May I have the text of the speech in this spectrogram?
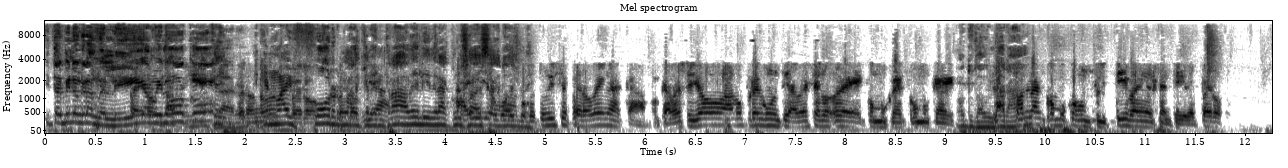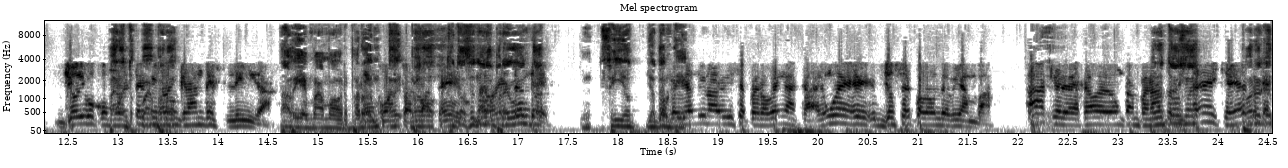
Y terminó en Grandes Ligas, mi loco. Es que, Pero es que no hay pero- forma pero de que la entrada de Eddie de la Cruz sea ahí yo voy, porque tú dices, pero ven acá, porque a veces yo hago preguntas y a veces lo- eh, como que como que estás las vulnerable. tornan como conflictivas en el sentido, pero yo digo como él terminó en grandes ligas. Está bien, mi amor. Pero, En cuanto ¿me la voy a pregunta. entender? Sí, yo, yo te Porque entiendo. ya de una vez dice, pero ven acá, es un, eh, yo sé por dónde bien va. Ah, que le acaba de dar un campeonato. Pero entonces, es que tú eres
